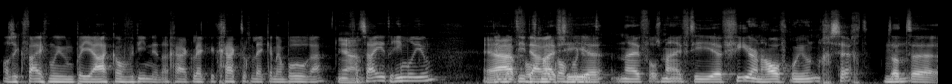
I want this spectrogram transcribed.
als ik 5 miljoen per jaar kan verdienen... dan ga ik, lekker, ga ik toch lekker naar Bora. Ja. Wat zei je, 3 miljoen? Ja, dat hij volgens, daar mij ook heeft al hij, voor eh, nee, volgens mij heeft hij eh 4,5 miljoen gezegd. Mhm. Dat eh,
